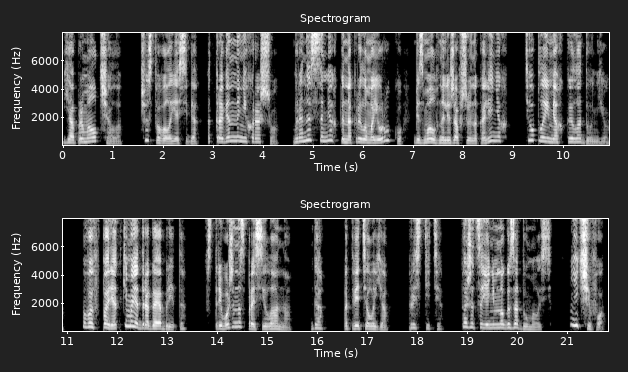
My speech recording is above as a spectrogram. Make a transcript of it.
Я промолчала. Чувствовала я себя откровенно нехорошо. Баронесса мягко накрыла мою руку, безмолвно лежавшую на коленях, теплой и мягкой ладонью. «Вы в порядке, моя дорогая Брита?» – встревоженно спросила она. «Да», – ответила я. «Простите, кажется, я немного задумалась». «Ничего»,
